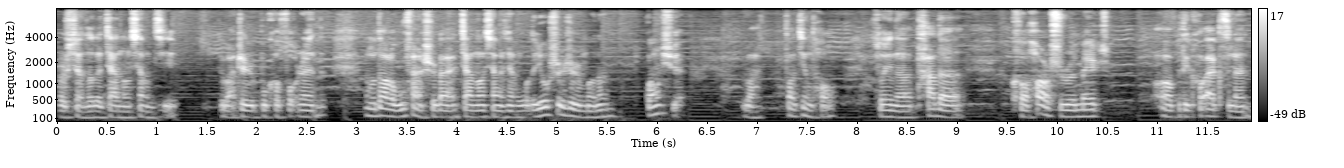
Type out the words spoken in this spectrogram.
而选择的佳能相机，对吧？这是不可否认的。那么到了无反时代，佳能想想我的优势是什么呢？光学，对吧？造镜头，所以呢，它的口号是 Remage。Optical excellent，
